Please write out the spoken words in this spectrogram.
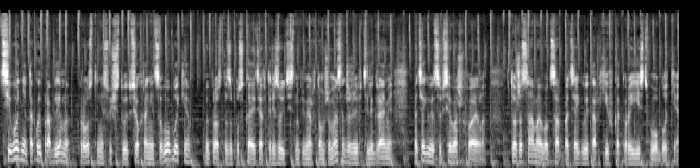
Сегодня такой проблемы просто не существует. Все хранится в облаке. Вы просто запускаете, авторизуетесь, например, в том же мессенджере, в Телеграме. Подтягиваются все ваши файлы. То же самое WhatsApp подтягивает архив, который есть в облаке.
